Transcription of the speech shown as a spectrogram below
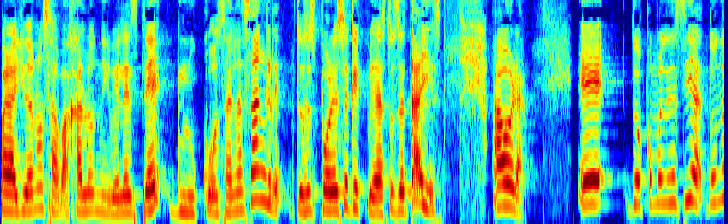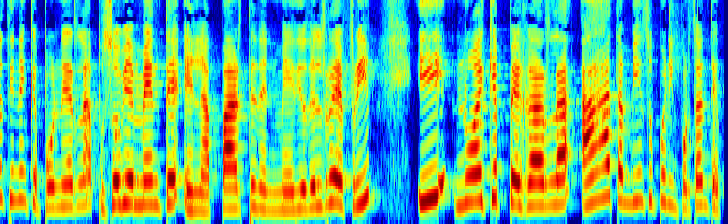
para ayudarnos a bajar los niveles de glucosa en la sangre. Entonces, por eso hay que cuidar estos detalles. Ahora, eh, como les decía, ¿dónde tienen que ponerla? Pues obviamente en la parte del medio del refri y no hay que pegarla. Ah, también súper importante.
